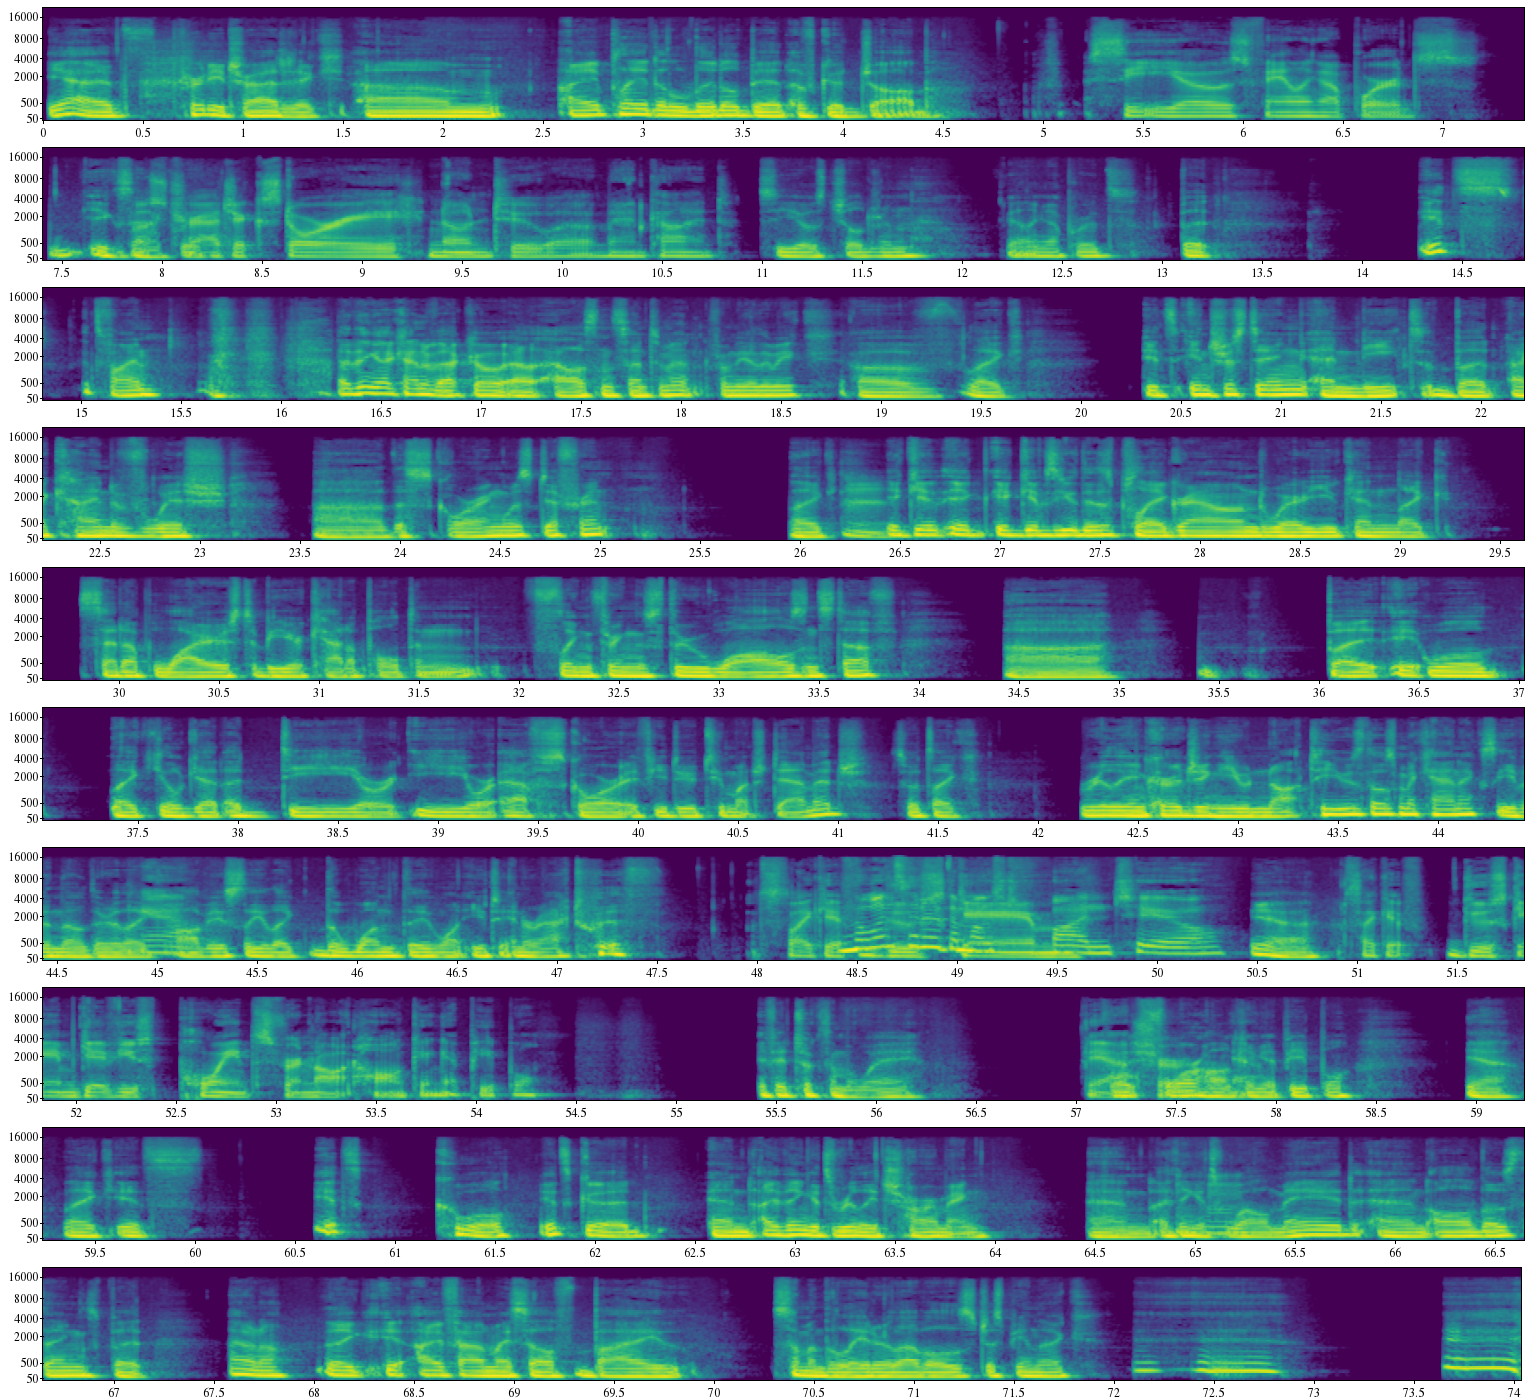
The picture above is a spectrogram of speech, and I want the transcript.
Yeah, it's pretty tragic. Um, I played a little bit of Good Job. CEOs failing upwards. Most Exactly. tragic story known to uh, mankind. CEO's children failing upwards, but it's it's fine. I think I kind of echo Allison's sentiment from the other week of like it's interesting and neat, but I kind of wish uh, the scoring was different. Like Hmm. it, give, it it gives you this playground where you can like set up wires to be your catapult and fling things through walls and stuff. Uh, but it will like you'll get a D or E or F score if you do too much damage. So it's like really encouraging you not to use those mechanics, even though they're like Yeah. obviously like the ones they want you to interact with. It's like if And the ones that are the Game, most fun too. Yeah, It's like if Goose Game gave you points for not honking at people. if it took them away. Yeah, or sure. for honking yeah. at people. Yeah, like it's it's cool. It's good, and I think it's really charming, and I think it's Mhm. well made, and all of those things. But I don't know. Like it, I found myself by some of the later levels just being like, eh, eh.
